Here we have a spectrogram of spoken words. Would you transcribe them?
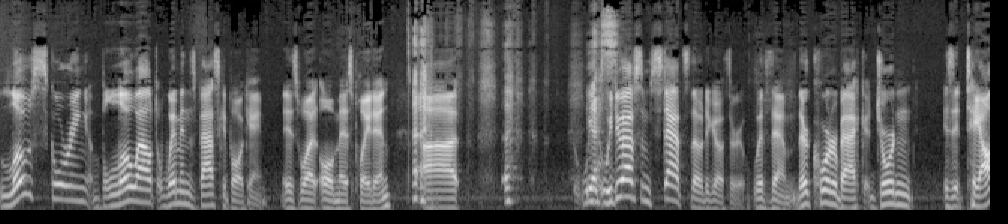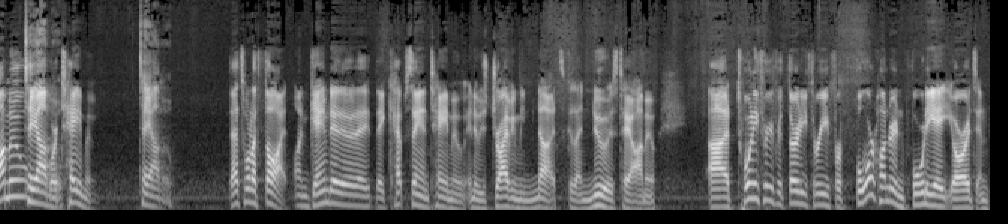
low scoring blowout women's basketball game is what Ole Miss played in. Uh, we, Yes. we do have some stats, though, to go through with them. Their quarterback, Jordan, is it Teamu? Teamu. Or Tamu? Teamu. That's what I thought. On game day the other day, they kept saying Temu, and it was driving me nuts because I knew it was Teamu. Uh, 23 for 33 for 448 yards and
